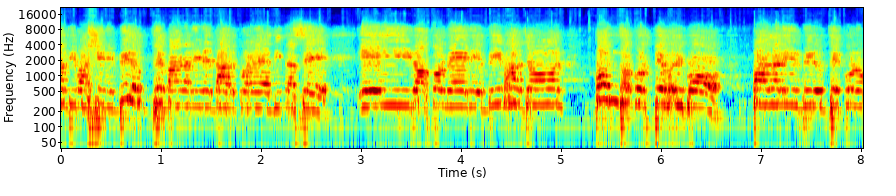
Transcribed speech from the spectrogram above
আদিবাসীর বিরুদ্ধে বাঙালির দাঁড় করাইয়া দিতেছে। এই রকমের বিভাজন বন্ধ করতে হইব। বাঙালির বিরুদ্ধে কোনো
